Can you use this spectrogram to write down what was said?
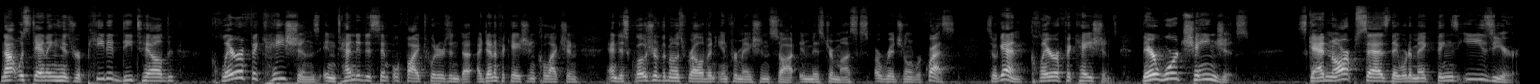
Notwithstanding his repeated detailed clarifications intended to simplify Twitter's identification, collection, and disclosure of the most relevant information sought in Mr. Musk's original request. So, again, clarifications. There were changes. Skadden Arps says they were to make things easier.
